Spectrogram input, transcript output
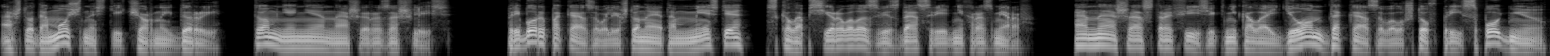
А что до мощности черной дыры, то мнения наши разошлись. Приборы показывали, что на этом месте сколлапсировала звезда средних размеров. А наш астрофизик Николай Дион доказывал, что в преисподнюю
